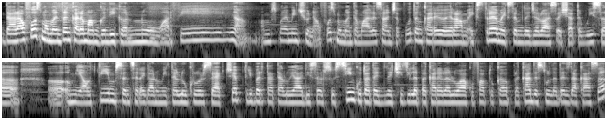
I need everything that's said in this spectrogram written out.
Dar au fost momente în care m-am gândit că nu ar fi, na, am spune minciune, au fost momente mai ales la început în care eu eram extrem, extrem de geloasă și ar trebui să uh, îmi iau timp să înțeleg anumite lucruri, să accept libertatea lui Adi, să-l susțin cu toate deciziile pe care le lua, cu faptul că pleca destul de des de acasă,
